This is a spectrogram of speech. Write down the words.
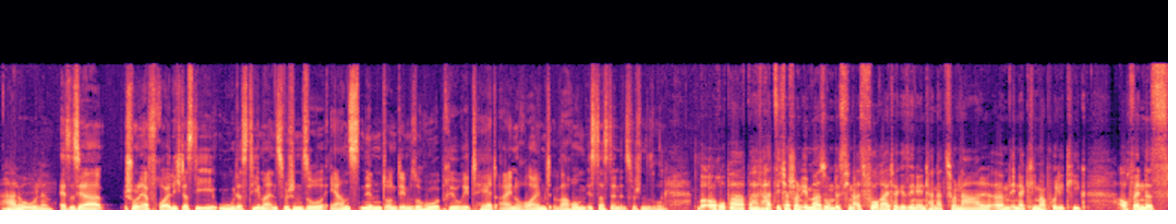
Hallo Ole. Es ist ja schon erfreulich, dass die EU das Thema inzwischen so ernst nimmt und dem so hohe Priorität einräumt. Warum ist das denn inzwischen so? Europa hat sich ja schon immer so ein bisschen als Vorreiter gesehen international ähm, in der Klimapolitik, auch wenn das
